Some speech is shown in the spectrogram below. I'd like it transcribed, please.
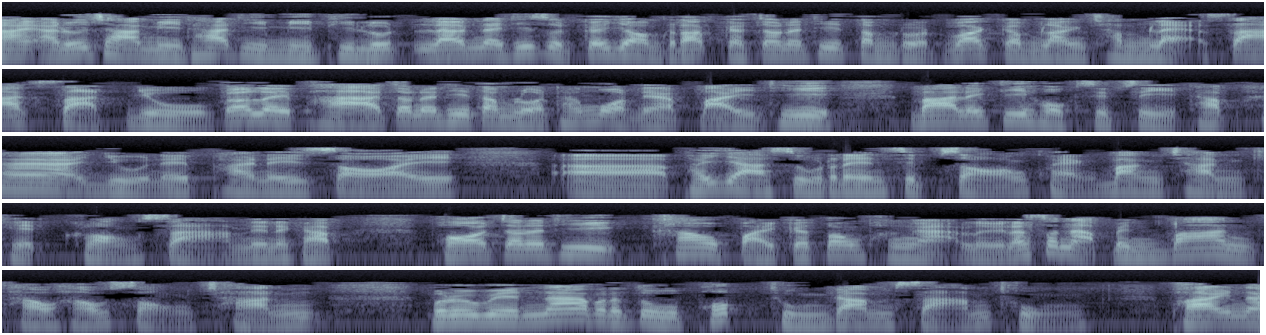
นายอนุชามีท่าทีมีพิรุษแล้วในที่สุดก็ยอมรับกับเจ้าหน้าที่ตำรวจว่ากำลังชำแหละซากสัตว์อยู่ ก็เลยพาเจ้าหน้าที่ตำรวจทั้งหมดเนี่ยไปที่บ้านเลขที่ 64 ทับ 5 อยู่ในภายในซอยอพระยาสุเรน 12 แขวงบางชันเขตคลอง 3 เนี่ยนะครับ พอเจ้าหน้าที่เข้าไปก็ต้องผงะเลย ลักษณะเป็นบ้านทาวน์เฮาส์สองชั้น บริเวณหน้าประตูพบถุงดำสามถุง ภายใน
